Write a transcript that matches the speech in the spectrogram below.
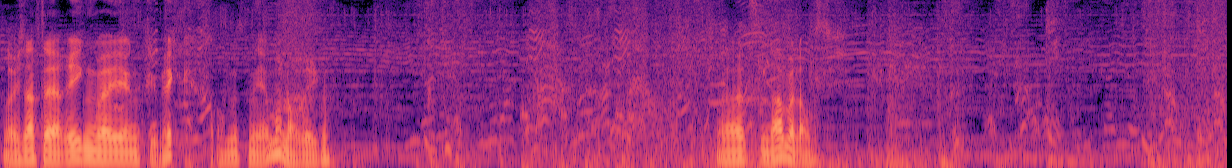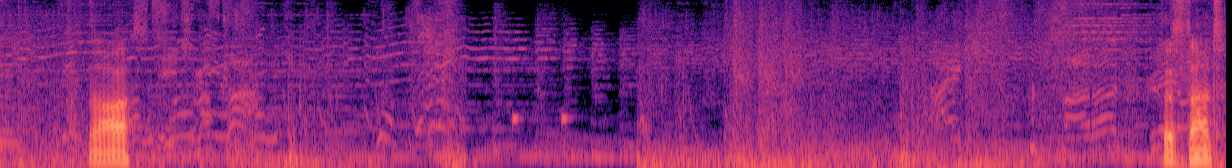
So, ich dachte, der Regen wäre irgendwie weg. Warum müssen wir immer noch Regen? Was ist denn damit auf Na. Bis hat.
